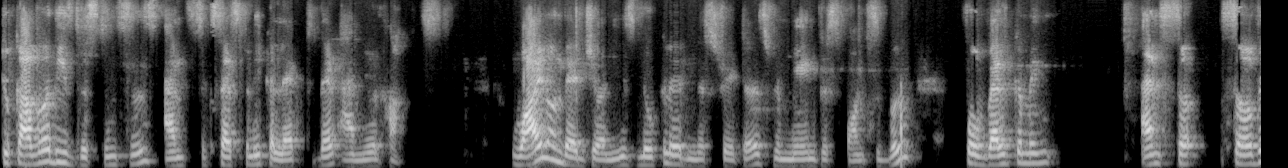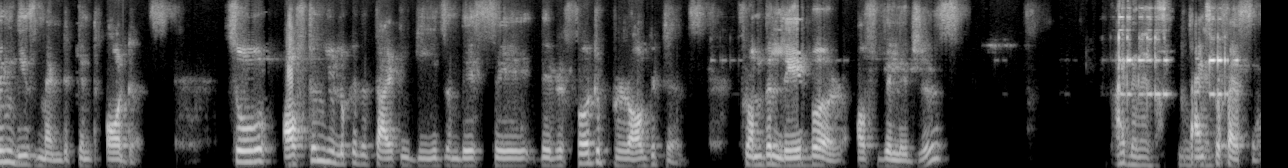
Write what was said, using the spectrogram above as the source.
to cover these distances and successfully collect their annual hunts. While on their journeys, local administrators remained responsible for welcoming and ser serving these mendicant orders. So often you look at the title deeds and they say they refer to prerogatives from the labor of villages. Five minutes. Thanks, Professor.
